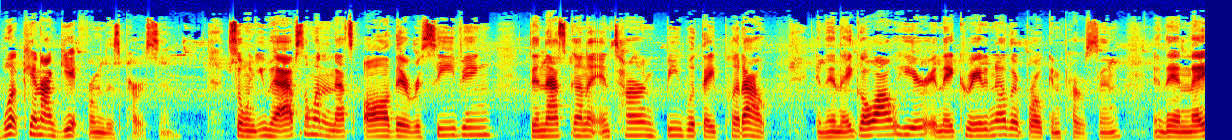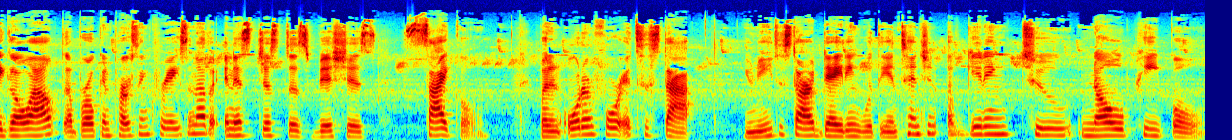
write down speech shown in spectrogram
what can I get from this person? So when you have someone and that's all they're receiving, then that's going to in turn be what they put out. And then they go out here and they create another broken person. And then they go out, a broken person creates another. And it's just this vicious cycle. But in order for it to stop, you need to start dating with the intention of getting to know people.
